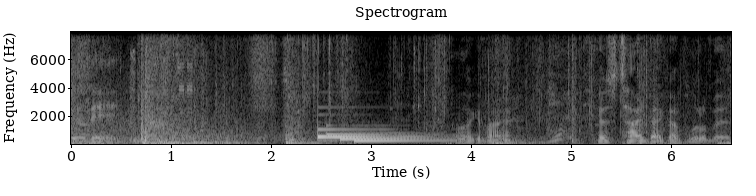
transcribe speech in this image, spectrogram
with it. I'll get my. Just tied back up a little bit.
